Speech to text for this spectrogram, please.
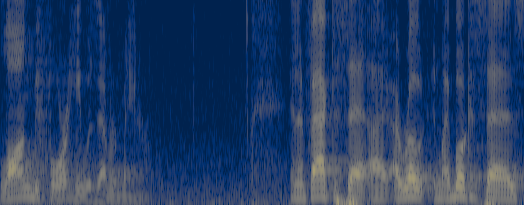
long before he was ever mayor. And in fact, I wrote in my book, it says,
